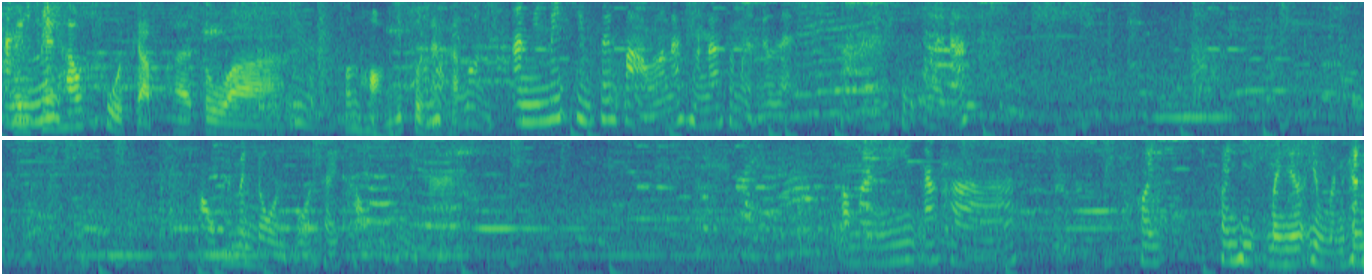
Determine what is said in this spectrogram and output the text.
อันเป็นนี้เชไม่เท้าขูดกับเอ่อตัวอืม ต้นหอมญี่ปุ่นนะครับ อันนี้ไม่ชิมเส้นเปล่าแล้วนะ มันน่าจะเหมือนกันแหละอะอันนี้คลุกเลยนะาให้มันโดนตัวใช้เท้านิดหนึ่งนะประมาณนี้นะคะค่อยค่อยหยิบมาเยอะอยู่เหมือนกัน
